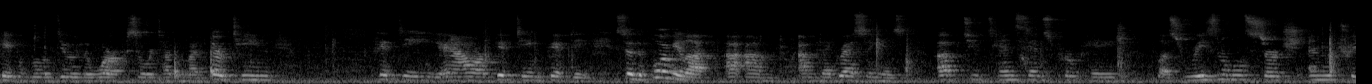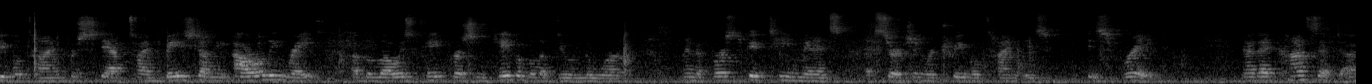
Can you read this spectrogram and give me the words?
capable of doing the work. So we're talking about thirteen fifty an hour, fifteen fifty. So the formula, uh, um, I'm digressing, is up to ten cents per page plus reasonable search and retrieval time for staff time based on the hourly rate of the lowest paid person capable of doing the work. And the first fifteen minutes of search and retrieval time is, is free. Now, that concept of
